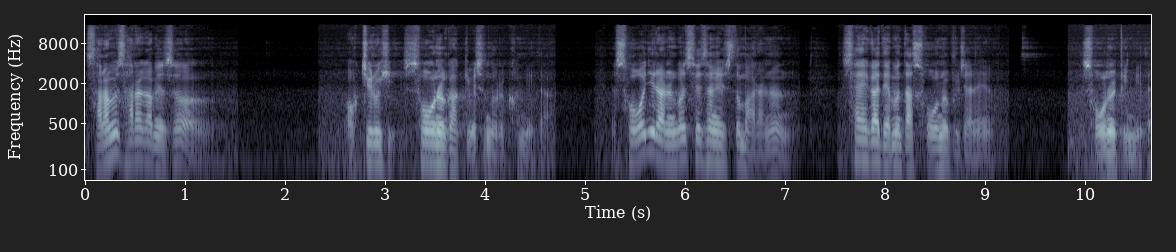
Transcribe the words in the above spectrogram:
사람을 살아가면서 억지로 소원을 갖기 위해서 노력합니다. 소원이라는 건 세상에서도 말하는 새해가 되면 다 소원을 불잖아요. 소원을 빕니다.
